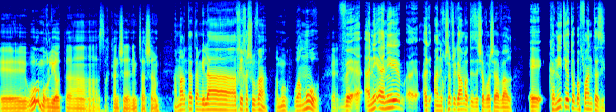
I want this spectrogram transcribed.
אה, הוא אמור להיות השחקן שנמצא שם. אמרת את המילה הכי חשובה, אמור. הוא אמור. כן. ואני אני, אני חושב שגם אמרתי את זה שבוע שעבר, אה, קניתי אותו בפנטזי.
